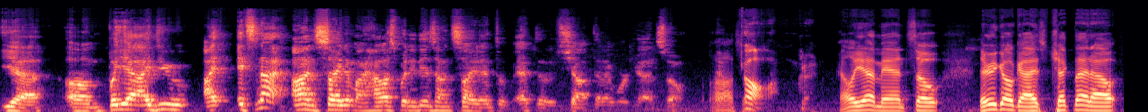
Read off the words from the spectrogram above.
yeah. Um, but yeah, I do. I it's not on site at my house, but it is on site at the at the shop that I work at. So Awesome. oh, okay. Hell yeah, man. So there you go, guys. Check that out.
